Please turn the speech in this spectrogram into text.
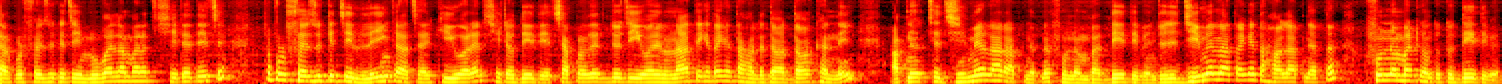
তারপর ফেসবুকের যে মোবাইল নাম্বার আছে সেটা দিয়েছে, তারপর ফেসবুকের যে লিঙ্ক আছে আর কি ইউআরএল সেটাও দিয়ে দিয়েছে। আপনাদের যদি ইউআরএল না থেকে থাকে তাহলে দেওয়ার দরকার নেই। আপনি হচ্ছে জিমেল আর আপনি আপনার ফোন নাম্বার দিয়ে দেবেন। যদি জিমেল না থাকে তাহলে আপনি আপনার ফোন নাম্বারটি অন্তত দিয়ে দেবেন।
